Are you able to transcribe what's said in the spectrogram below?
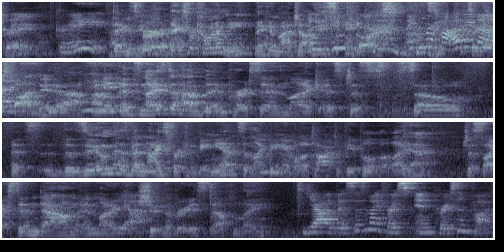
Great. Great. Thanks for here. thanks for coming to me, making my job easy. Of course. Thanks for having It's a good us. spot, dude. Yeah, um, it's nice to have the in person. Like, it's just so. It's the Zoom has been nice for convenience and like being mm-hmm. able to talk to people, but like Yeah. just like sitting down and like Yeah. shooting the breeze, definitely. Yeah, this is my first in-person pod.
